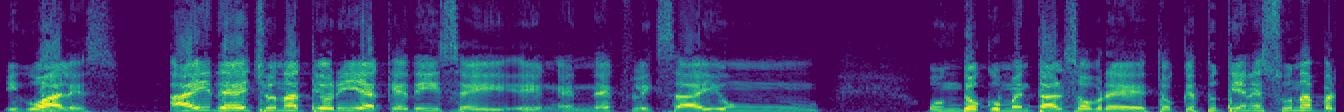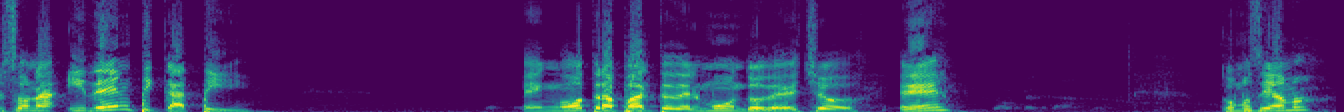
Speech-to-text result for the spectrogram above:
iguales. Hay de hecho una teoría que dice, en, en Netflix hay un, documental sobre esto, que tú tienes una persona idéntica a ti en otra parte del mundo. De hecho, ¿eh? ¿Cómo se llama?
